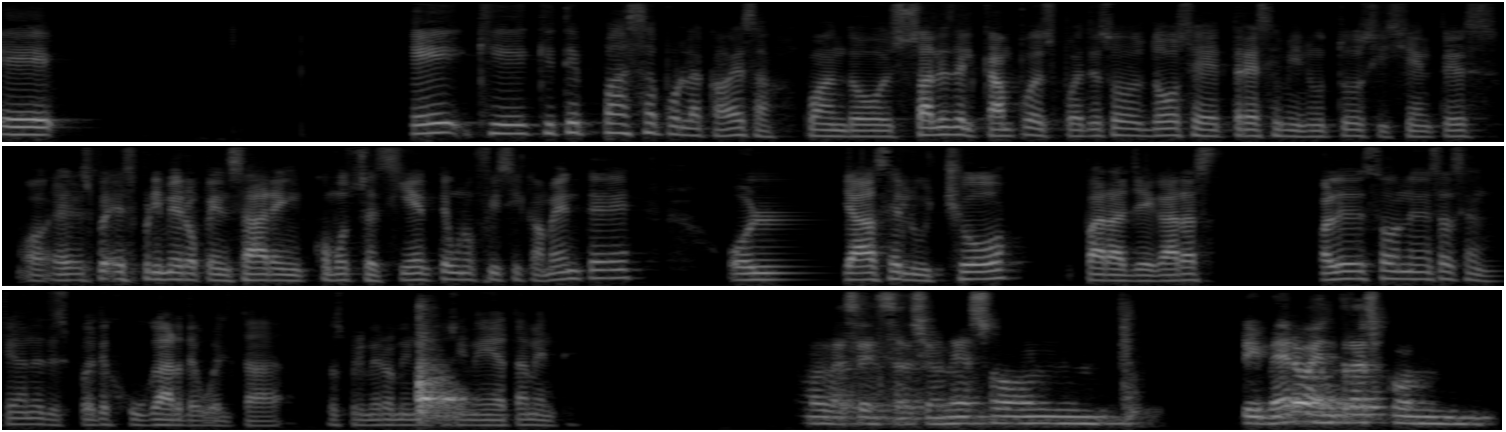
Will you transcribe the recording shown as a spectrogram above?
Eh, ¿Qué, qué, qué, te pasa por la cabeza cuando sales del campo después de esos 12, 13 minutos y sientes, es, es, primero pensar en cómo se siente uno físicamente o ya se luchó para llegar a... ¿Cuáles son esas sensaciones después de jugar de vuelta los primeros minutos inmediatamente? Las sensaciones son, primero entras con,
